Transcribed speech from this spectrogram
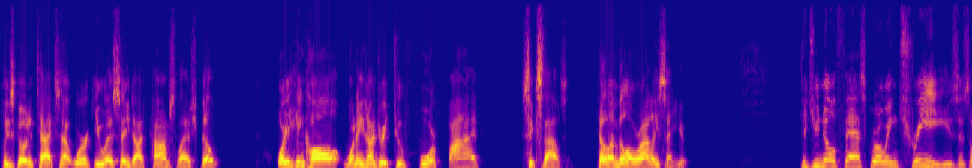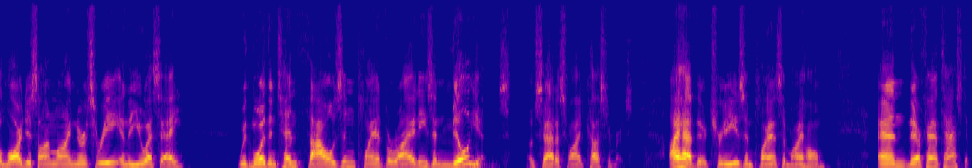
Please go to taxnetworkusa.com slash bill, or you can call 1-800-245-6000. Tell them Bill O'Reilly sent you. Did you know Fast Growing Trees is the largest online nursery in the USA with more than 10,000 plant varieties and millions of satisfied customers? I have their trees and plants at my home, and they're fantastic.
